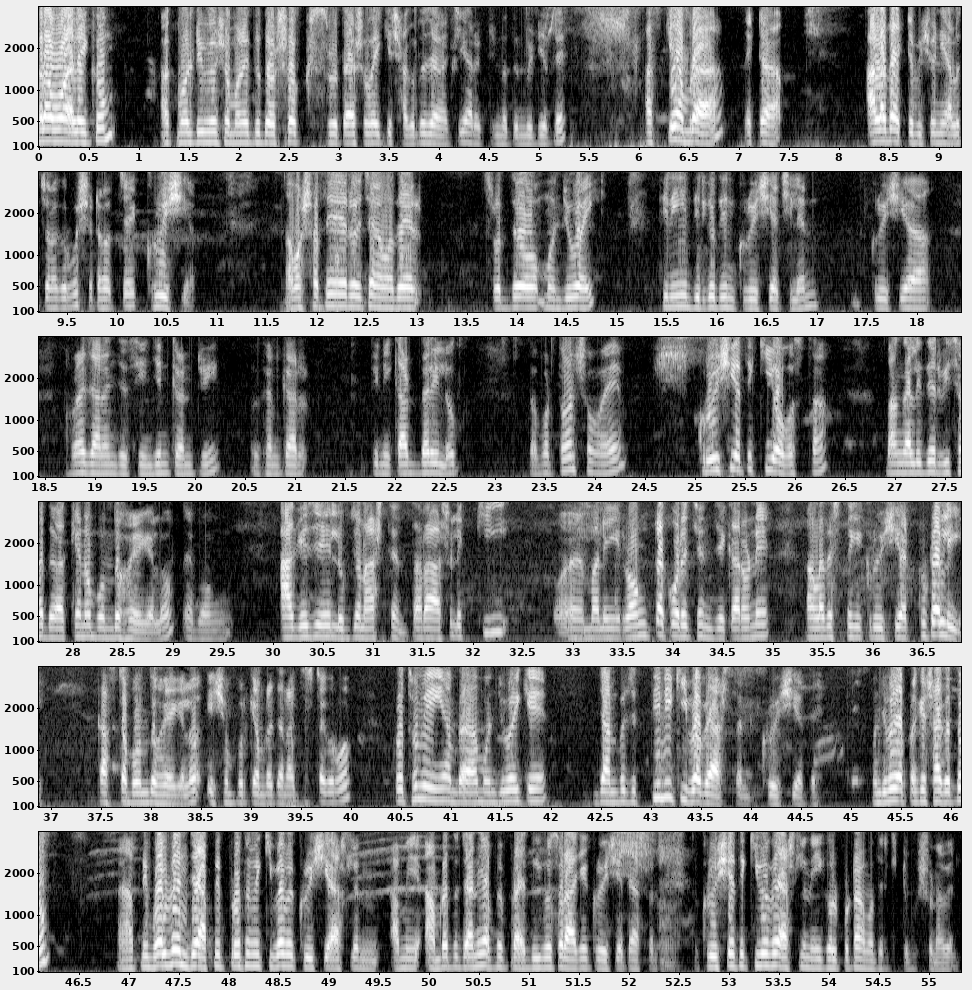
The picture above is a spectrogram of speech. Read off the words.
আসসালামু আলাইকুম, আকমল টিভির সম্মানিত দর্শক, শ্রোতা সবাইকে স্বাগত জানাচ্ছি আর একটি নতুন ভিডিওতে। আজকে আমরা একটা আলাদা একটা বিষয় নিয়ে আলোচনা করব, সেটা হচ্ছে ক্রোয়েশিয়া। আমার সাথে রয়েছেন আমাদের শ্রদ্ধেয় মঞ্জু ভাই। তিনি দীর্ঘদিন ক্রোয়েশিয়া ছিলেন। ক্রোয়েশিয়া, আপনারা জানেন যে সিনজিন কান্ট্রি ওখানকার তিনি কাঠদারি লোক। তো বর্তমান সময়ে ক্রোয়েশিয়াতে কি অবস্থা? বাঙালিদের ভিসা দেওয়া কেন বন্ধ হয়ে গেল? এবং আগে যে লোকজন আসতেন, তারা আসলে কি মানে রংটা করেছেন যে কারণে বাংলাদেশ থেকে ক্রোয়েশিয়া টোটালি কাজটা বন্ধ হয়ে গেল এই সম্পর্কে আমরা জানার চেষ্টা করব। প্রথমেই আমরা মঞ্জু ভাইকে জানব যে তিনি কীভাবে আসছেন ক্রোয়েশিয়াতে। মঞ্জু ভাই, আপনাকে স্বাগত আপনি বলবেন যে আপনি প্রথমে কীভাবে ক্রোয়েশিয়া আসলেন? আমি, আমরা তো জানি আপনি প্রায় দুই বছর আগে ক্রোয়েশিয়াতে আসছেন। তো ক্রোয়েশিয়াতে কীভাবে আসলেন এই গল্পটা আমাদেরকে একটু শোনাবেন।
